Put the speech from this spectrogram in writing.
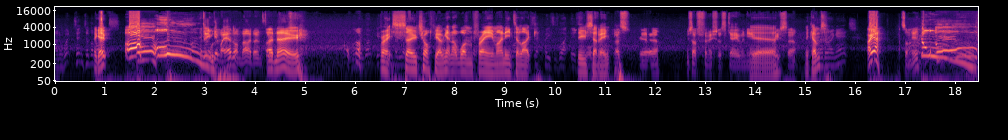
And whipped into the There you go. Oh! box. Oh! I didn't oh! get my head on that, I don't think. I know. Well, he Bro, it's so choppy. I'm getting like one frame. I need to like do something. That's, yeah. We just have to finish this game and you Yeah. reset. Here it comes. Oh yeah! It's on you. Oh!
